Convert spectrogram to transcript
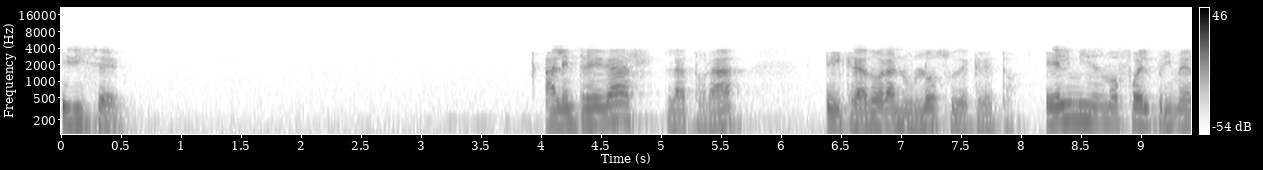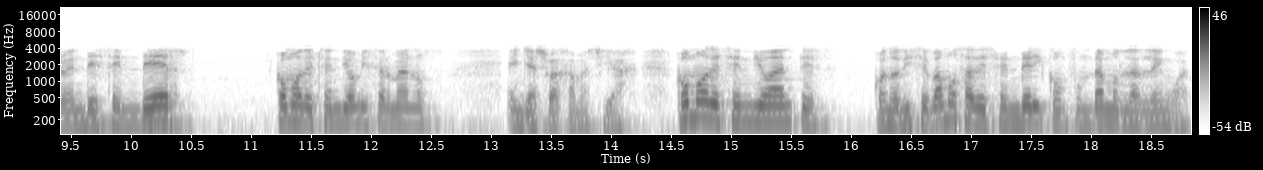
Y dice, al entregar la Torah, el Creador anuló su decreto. Él mismo fue el primero en descender. ¿Cómo descendió, mis hermanos? En Yahshua HaMashiach. ¿Cómo descendió antes? Cuando dice, vamos a descender y confundamos las lenguas.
